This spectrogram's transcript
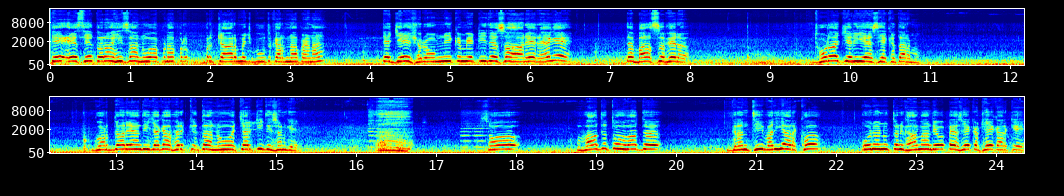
ਤੇ ਇਸੇ ਤਰ੍ਹਾਂ ਹੀ ਸਾਨੂੰ ਆਪਣਾ ਪ੍ਰ- ਪ੍ਰਚਾਰ ਮਜ਼ਬੂਤ ਕਰਨਾ ਪੈਣਾ। ਤੇ ਜੇ ਸ਼੍ਰੋਮਣੀ ਕਮੇਟੀ ਦੇ ਸਹਾਰੇ ਰਹਿ ਗਏ, ਤੇ ਬਸ ਫਿਰ ਥੋੜਾ ਚਿਰ ਹੀ ਹੈ ਸਿੱਖ ਧਰਮ। ਗੁਰਦੁਆਰਿਆਂ ਦੀ ਜਗ੍ਹਾ ਫਿਰ ਤੁਹਾਨੂੰ ਚਰਚ ਹੀ ਦਿਸਣਗੇ। ਸੋ ਵੱਧ ਤੋਂ ਵੱਧ ਗ੍ਰੰਥੀ ਵਧੀਆ ਰੱਖੋ। ਉਹਨਾਂ ਨੂੰ ਤਨਖਾਹਾਂ ਦਿਓ, ਪੈਸੇ ਇਕੱਠੇ ਕਰਕੇ।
